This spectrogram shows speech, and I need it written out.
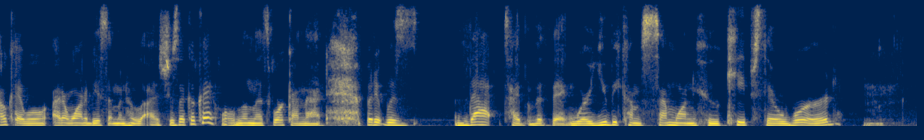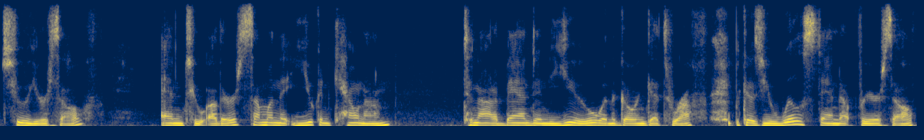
okay, well, I don't want to be someone who lies. She's like, okay, well, then let's work on that. But it was that type of a thing where you become someone who keeps their word mm. to yourself and to others, someone that you can count on to not abandon you when the going gets rough because you will stand up for yourself,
